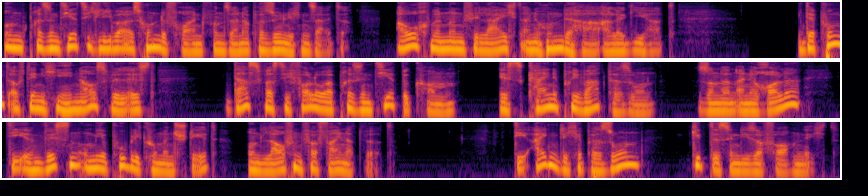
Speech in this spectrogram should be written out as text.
und präsentiert sich lieber als Hundefreund von seiner persönlichen Seite, auch wenn man vielleicht eine Hundehaarallergie hat. Der Punkt, auf den ich hier hinaus will, ist, das, was die Follower präsentiert bekommen, ist keine Privatperson, sondern eine Rolle, die im Wissen um ihr Publikum entsteht und laufend verfeinert wird. Die eigentliche Person gibt es in dieser Form nicht.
